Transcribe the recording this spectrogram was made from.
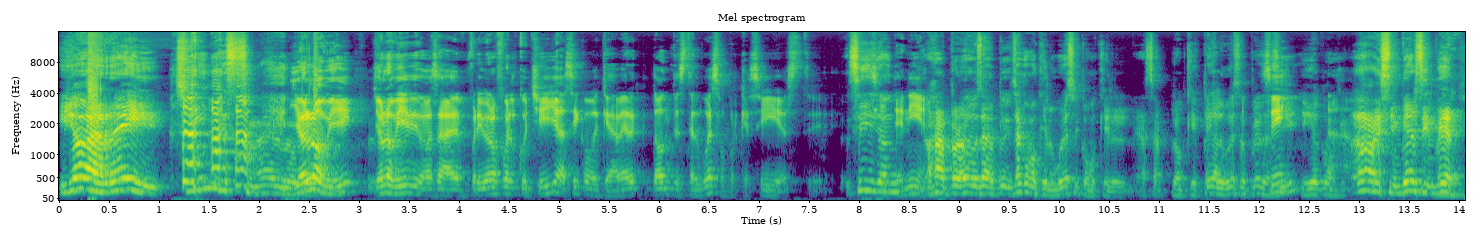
Y yo agarré y Yo lo vi, yo lo vi, o sea, primero fue el cuchillo, así como que a ver dónde está el hueso, porque sí, este, Sí, Sí yo- tenía. Ajá, pero o sea, o sea, como que el hueso y como que el, o sea, lo que pega el hueso, pues Sí. así. Y yo como que, Ajá. ¡ay, sin ver, sin ver!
